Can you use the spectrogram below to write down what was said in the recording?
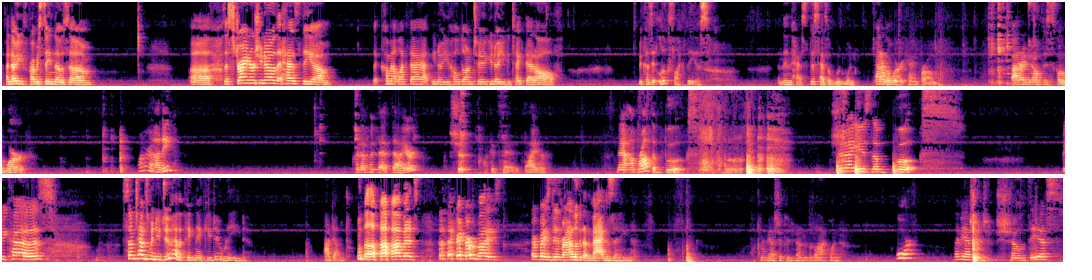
I know you've probably seen those, um, uh, the strainers, you know, that has the, um, that come out like that, you know, you hold on to, you know, you can take that off because it looks like this. And then has, this has a wood one. I don't know where it came from. I don't even know if this is gonna work. Alrighty. Could I put that there? Should, I could say it there. Now, I brought the books. Should I use the books? Because sometimes when you do have a picnic, you do read. I don't. but everybody's everybody's different. I look at a magazine. Maybe I should put it under the black one. Maybe I should show this.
